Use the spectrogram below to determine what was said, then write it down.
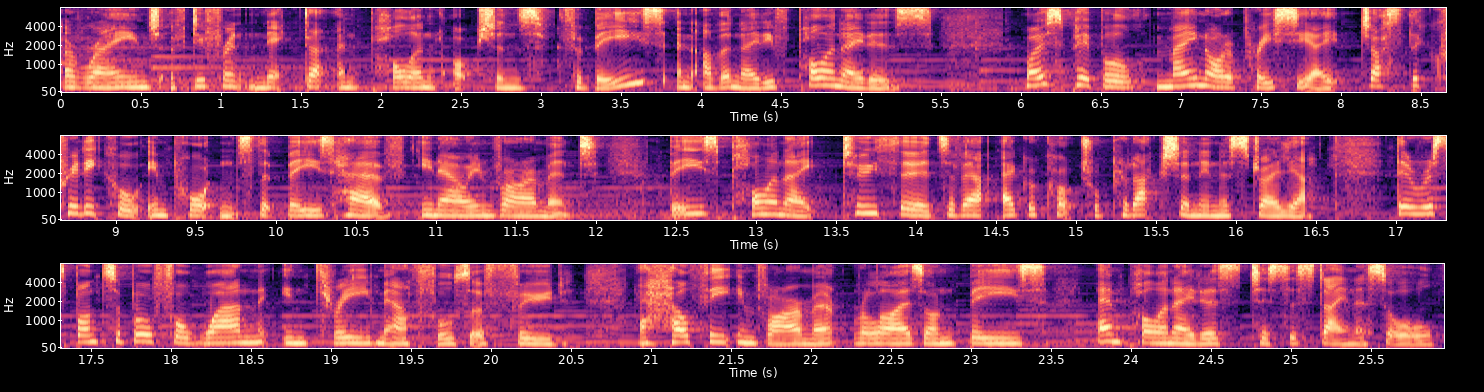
a range of different nectar and pollen options for bees and other native pollinators. Most people may not appreciate just the critical importance that bees have in our environment. Bees pollinate two thirds of our agricultural production in Australia. They're responsible for one in three mouthfuls of food. A healthy environment relies on bees and pollinators to sustain us all.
